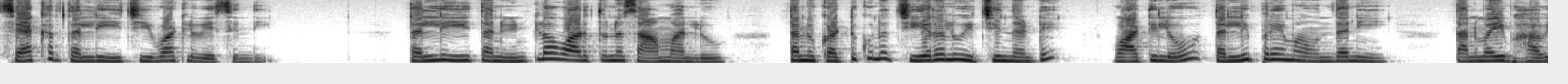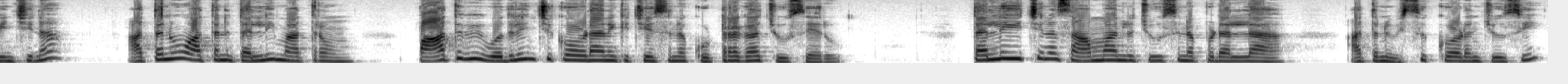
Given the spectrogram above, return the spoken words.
శేఖర్ తల్లి చీవాట్లు వేసింది. తల్లి తను ఇంట్లో వాడుతున్న సామాన్లు తను కట్టుకున్న చీరలు ఇచ్చిందంటే వాటిలో తల్లి ప్రేమ ఉందని తన్మయి భావించినా అతను అతని తల్లి మాత్రం పాతవి వదిలించుకోవడానికి చేసిన కుట్రగా చూశారు. తల్లి ఇచ్చిన సామాన్లు చూసినప్పుడల్లా అతను విసుక్కోవడం చూసి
